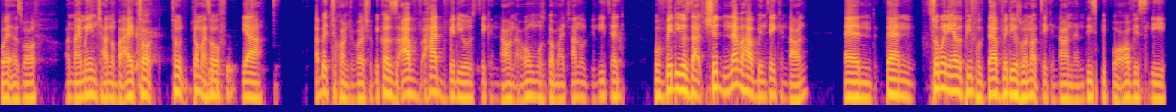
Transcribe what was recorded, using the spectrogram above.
for it as well on my main channel, but I thought told, told myself, yeah, a bit too controversial because I've had videos taken down. I almost got my channel deleted for videos that should never have been taken down. And then so many other people, their videos were not taken down, and these people are obviously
